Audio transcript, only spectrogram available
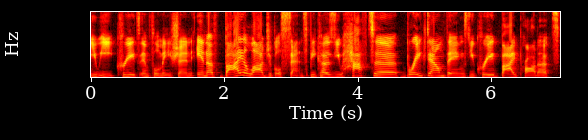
you eat creates inflammation in a biological sense because you have to break down things, you create byproducts,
